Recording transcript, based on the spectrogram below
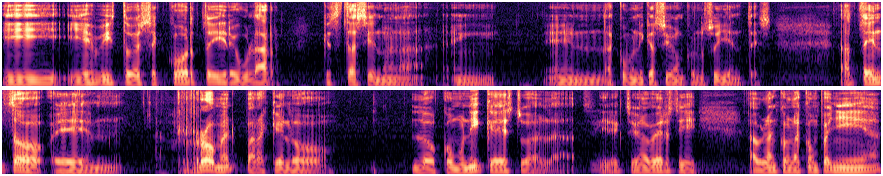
y, y he visto ese corte irregular que se está haciendo en la, en, en la comunicación con los oyentes. Atento, eh, Romer, para que lo, lo comunique esto a la dirección, a ver si hablan con la compañía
